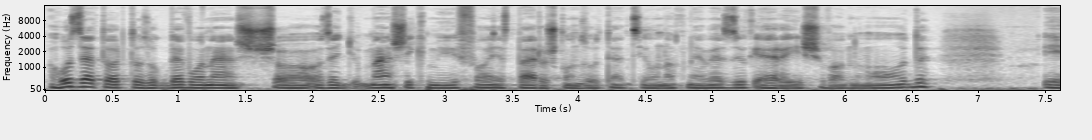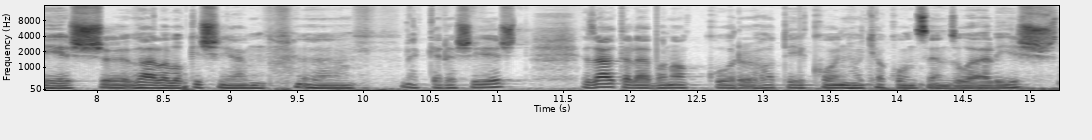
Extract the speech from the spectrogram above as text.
A hozzátartozók bevonása az egy másik műfaj, ezt páros konzultációnak nevezzük, erre is van mód és vállalok is ilyen megkeresést. Ez általában akkor hatékony, hogyha konszenzuális,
